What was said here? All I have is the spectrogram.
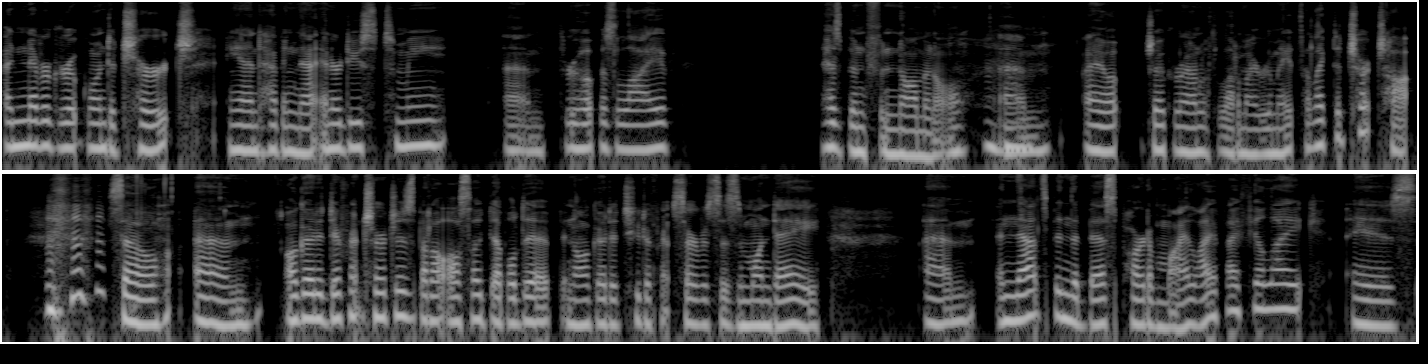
I never grew up going to church, and having that introduced to me um, through Hope is Alive has been phenomenal. Mhm. Um, I joke around with a lot of my roommates. I like to church hop. So um, I'll go to different churches, but I'll also double dip and I'll go to two different services in one day. Um, and that's been the best part of my life, I feel like, is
